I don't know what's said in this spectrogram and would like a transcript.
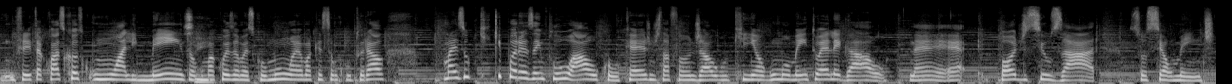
enfrenta quase um alimento, Sim. alguma coisa mais comum, é uma questão cultural. Mas o que, que, por exemplo, o álcool, que a gente está falando de algo que em algum momento é legal, né? É, pode se usar socialmente.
